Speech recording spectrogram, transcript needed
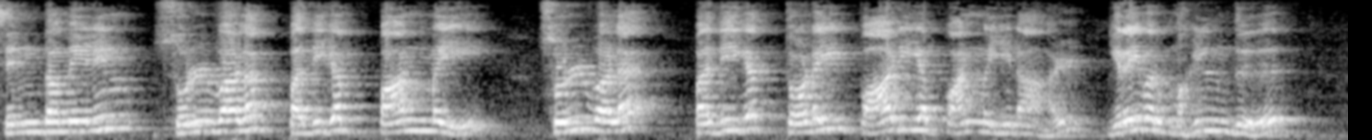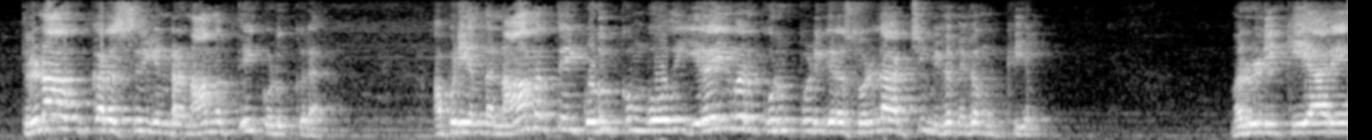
செந்தமிழின் சொல்வள பதிக பான்மை சொல்வள பதிக தொடை பாடிய பான்மையினால் இறைவர் மகிழ்ந்து திருநாவுக்கரசு என்ற நாமத்தை கொடுக்கிறார். அப்படி அந்த நாமத்தை கொடுக்கும் போது இறைவர் குறிப்பிடுகிற சொல்லாட்சி மிக மிக முக்கியம். மருளிக்கியாரே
